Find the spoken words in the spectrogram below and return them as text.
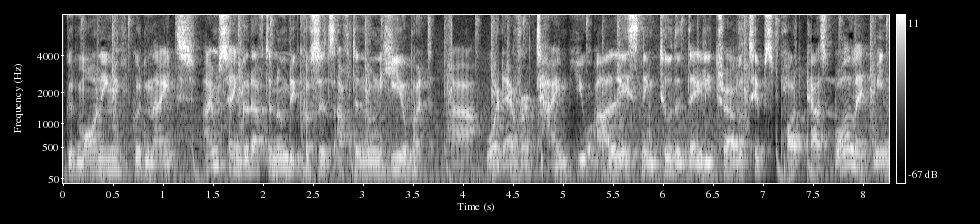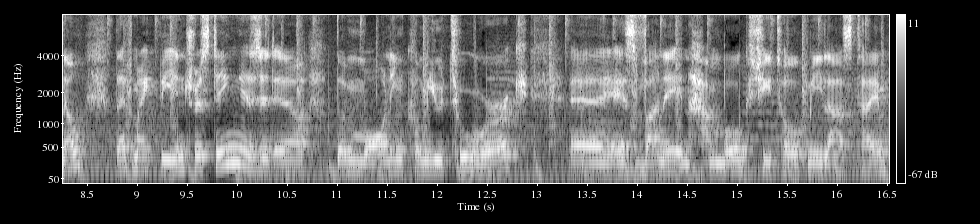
good morning, good night. I'm saying good afternoon because it's afternoon here, but uh, whatever time you are listening to the Daily Travel Tips podcast, well, let me know. That might be interesting. Is it uh, the morning commute to work? Uh, as Vanna in Hamburg, she told me last time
